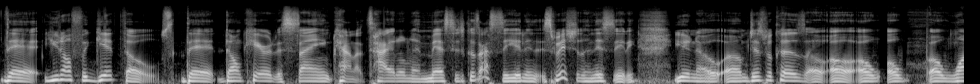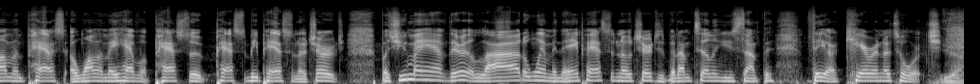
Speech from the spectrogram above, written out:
that you don't forget those that don't carry the same kind of title and message. Because I see it, in, especially in this city. You know, um, just because a, a, a, a woman pastor, a woman may have a pastor, pastor be pastoring a church, but you may have there are a lot of women they ain't pastoring no churches. But I'm telling you something, they are carrying a torch, yeah.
